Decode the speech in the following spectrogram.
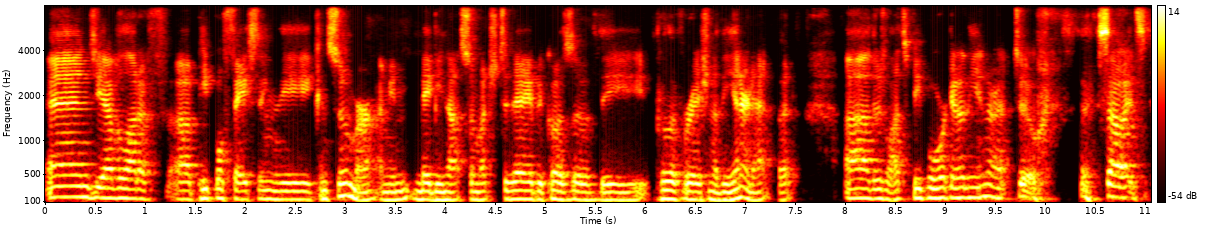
and you have a lot of uh, people facing the consumer. I mean, maybe not so much today because of the proliferation of the internet, but uh, there's lots of people working on the internet too. so it's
